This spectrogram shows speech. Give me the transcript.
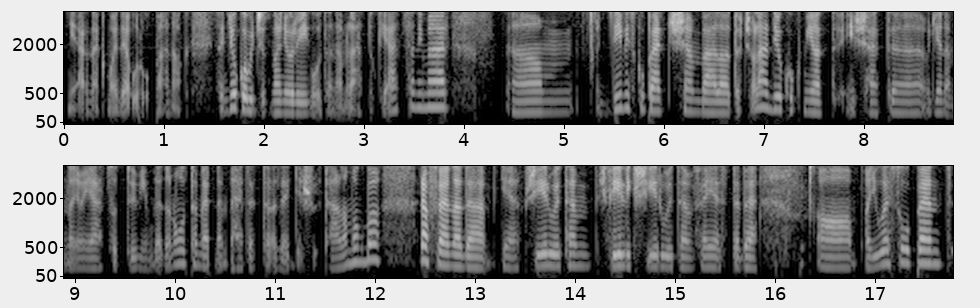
nyernek majd Európának. Szerintem Djokovicot nagyon régóta nem láttuk játszani már, Um, Davis kupát sem vállalt a családi okok miatt, és hát uh, ugye nem nagyon játszott ő Wimbledon óta, mert nem mehetett el az Egyesült Államokba. Rafael Nadal ugye sérültem, félig sérültem fejezte be a, a US Open-t.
